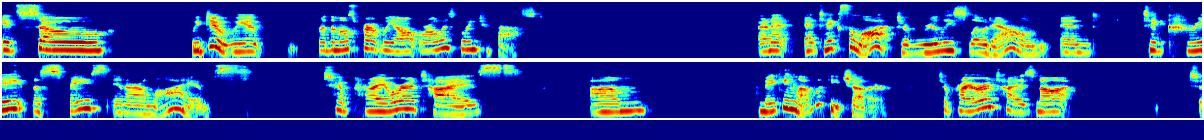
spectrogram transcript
it's so we do we for the most part we all we're always going too fast. And it it takes a lot to really slow down and to create the space in our lives to prioritize um, making love with each other to prioritize not to,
